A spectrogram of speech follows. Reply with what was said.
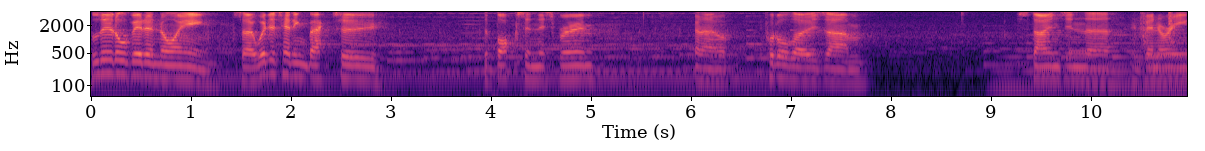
little bit annoying. So we're just heading back to the box in this room. Gonna put all those um, stones in the inventory,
